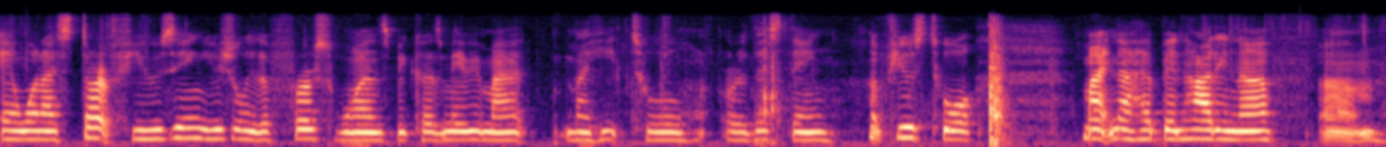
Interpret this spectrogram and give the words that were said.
And when I start fusing, usually the first ones, because maybe my, my heat tool or this thing, a fuse tool, might not have been hot enough. Um,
